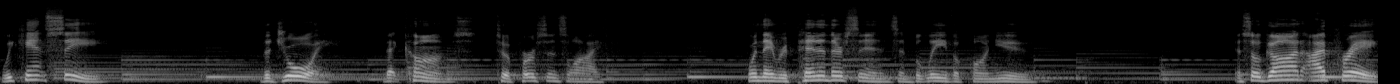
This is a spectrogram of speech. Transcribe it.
we can't see the joy that comes to a person's life when they repent of their sins and believe upon you. And so, God, I pray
